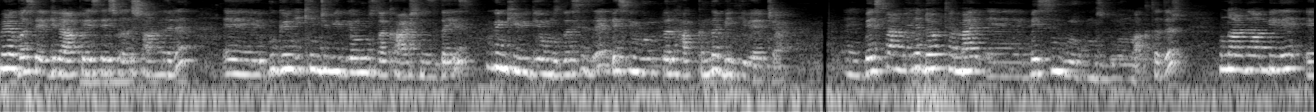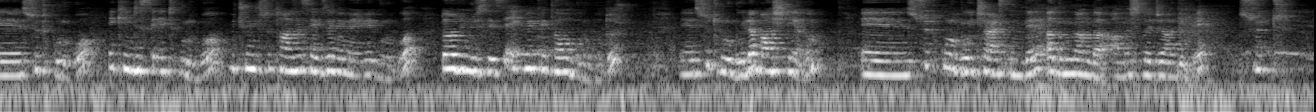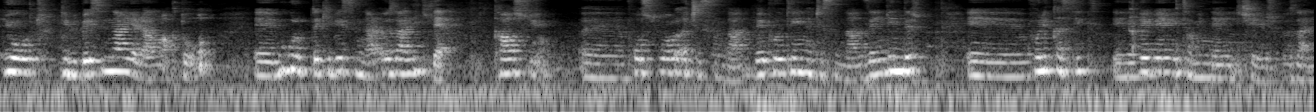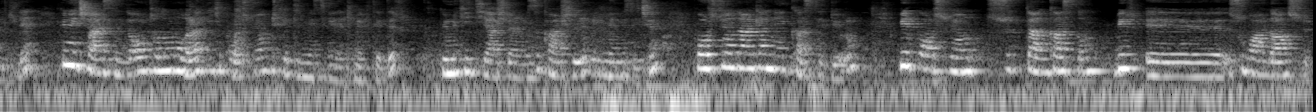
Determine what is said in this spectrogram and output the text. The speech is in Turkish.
Merhaba sevgili APS çalışanları. Ee, Bugün ikinci videomuzla karşınızdayız. Bugünkü videomuzda size besin grupları hakkında bilgi vereceğim. Ee, Beslenmede dört temel e, besin grubumuz bulunmaktadır. Bunlardan biri e, süt grubu, ikincisi et grubu, üçüncüsü taze sebze ve meyve grubu, dördüncüsü ise ekmek ve tahıl grubudur. E, Süt grubuyla başlayalım. Süt grubu içerisinde adından da anlaşılacağı gibi süt, yoğurt gibi besinler yer almakta olup e, bu gruptaki besinler özellikle kalsiyum, e, fosfor açısından ve protein açısından zengindir. E, folik asit e, ve B vitaminlerini içerir özellikle. Gün içerisinde ortalama olarak 2 porsiyon tüketilmesi gerekmektedir. Günlük ihtiyaçlarımızı karşılayabilmemiz için. Porsiyon derken neyi kastediyorum? Bir porsiyon sütten kastım bir e, su bardağı süt,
